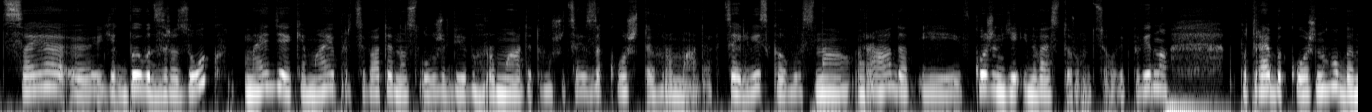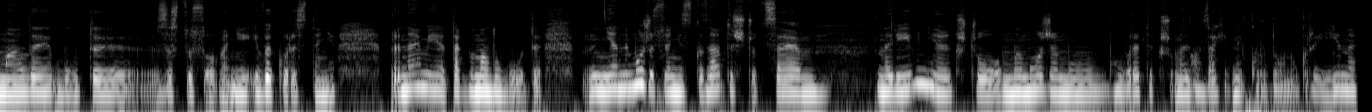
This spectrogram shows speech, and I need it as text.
Це е, якби от зразок медіа, яке має працювати на службі в громади, тому що це за кошти громади. Це Львівська обласна рада, і в кожен є інвестором цього. Відповідно, потреби кожного би мали бути застосовані і використані. Принаймні, так би мало бути. Я не можу сьогодні сказати, що це на рівні, що ми можемо говорити, що ми західний кордон України,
